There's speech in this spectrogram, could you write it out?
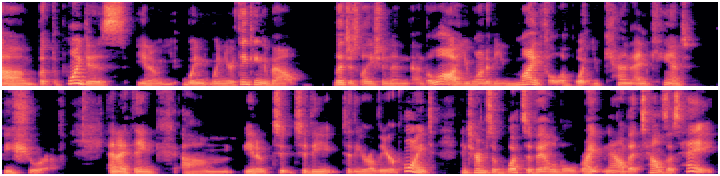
Um, but the point is, you know, when when you're thinking about legislation and, and the law, you want to be mindful of what you can and can't be sure of. And I think, um, you know, to, to the to the earlier point, in terms of what's available right now, that tells us, hey,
